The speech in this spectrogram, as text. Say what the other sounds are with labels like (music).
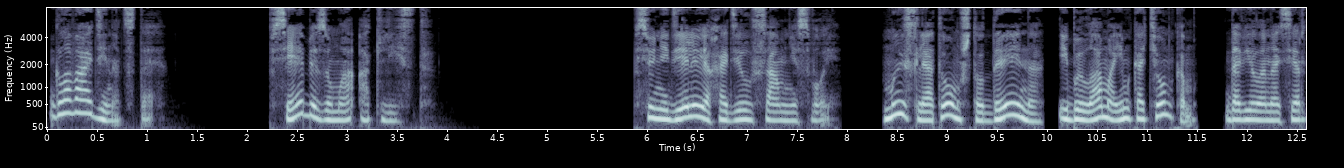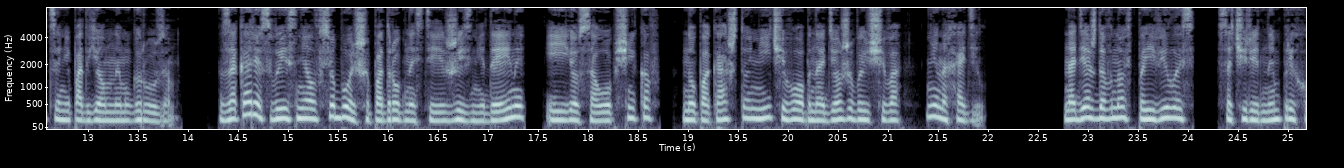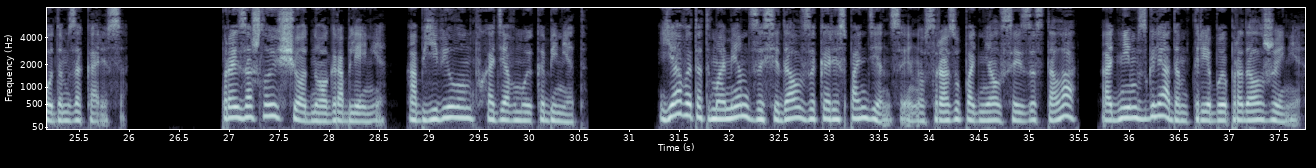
Глава одиннадцатая. Все без ума от лист. Всю неделю я ходил сам не свой. Мысль о том, что Дейна и была моим котенком, давила на сердце неподъемным грузом. Закарис выяснял все больше подробностей жизни Дейны и ее сообщников, но пока что ничего обнадеживающего не находил. Надежда вновь появилась с очередным приходом Закариса. Произошло еще одно ограбление — объявил он, входя в мой кабинет. Я в этот момент заседал за корреспонденцией, но сразу поднялся из-за стола, одним взглядом требуя продолжения.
